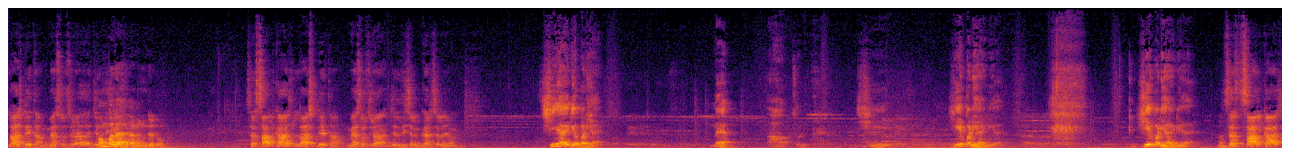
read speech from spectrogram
लास्ट डे था। मैं सोच रहा था जल्दी कंबल है घर- दे दो। सर साल का आज लास्ट डे था। मैं सोच रहा जल्दी चल घर चले जाऊँ। ये आइडिया बढ़िया है। मैं हाँ सॉरी ये ये बढ़िया आइडिया है. ये बढ़िया आइडिया है. सर साल का आज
